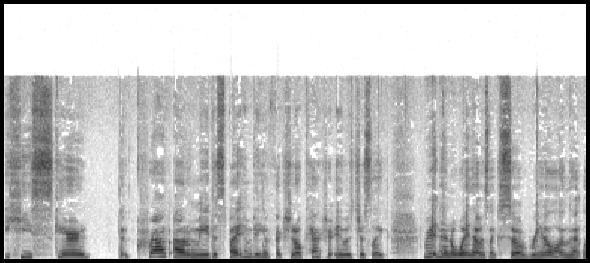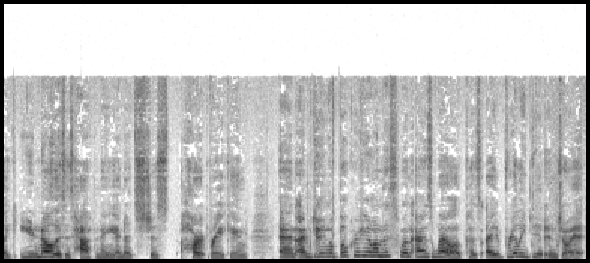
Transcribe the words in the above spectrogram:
he scared the crap out of me despite him being a fictional character. It was just like written in a way that was like so real and that like you know this is happening and it's just heartbreaking. And I'm doing a book review on this one as well because I really did enjoy it.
